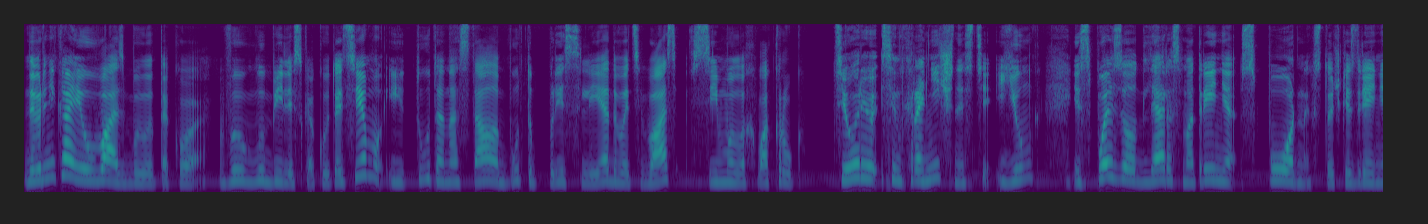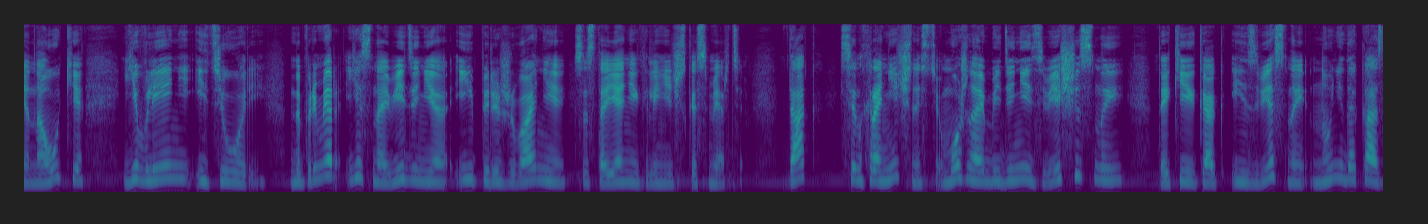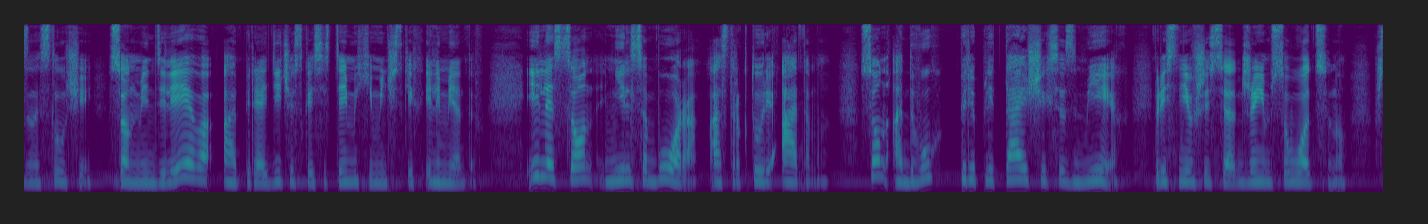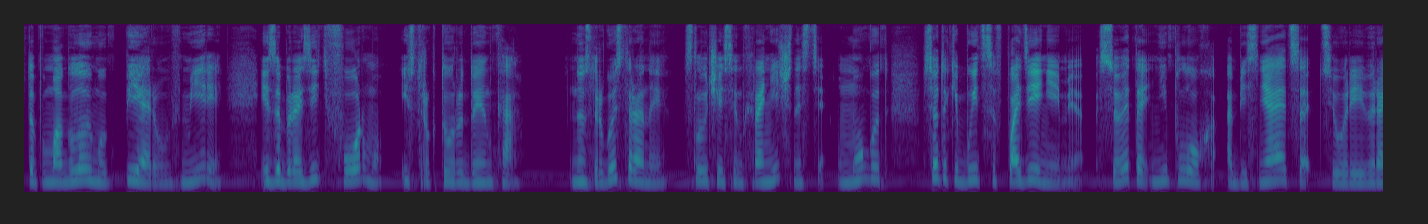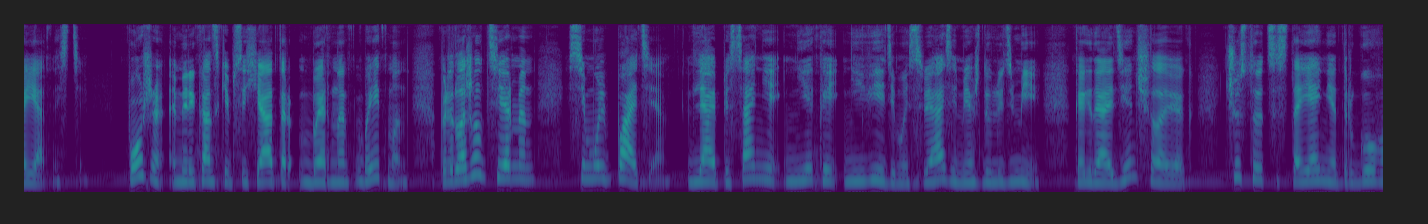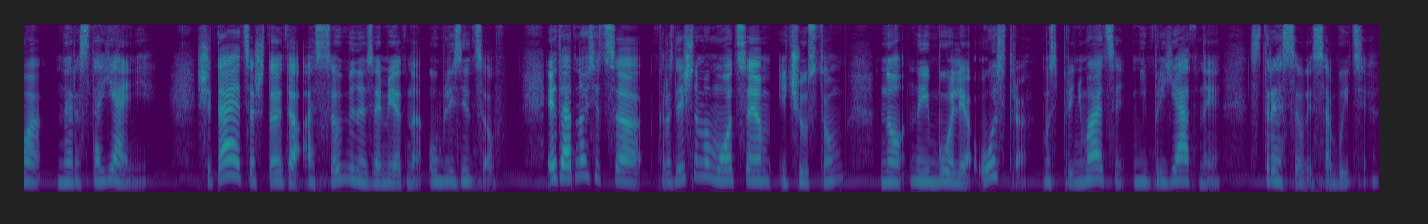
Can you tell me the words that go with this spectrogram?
Наверняка и у вас было такое. Вы углубились в какую-то тему, и тут она стала будто преследовать вас в символах вокруг. Теорию синхроничности Юнг использовал для рассмотрения спорных с точки зрения науки явлений и теорий, например, ясновидения и переживания состояния клинической смерти. Так, Синхроничностью можно объединить вещи сны, такие как известный, но недоказанный случай сон Менделеева о периодической системе химических элементов, или сон Нильса Бора о структуре атома, сон о двух переплетающихся змеях, приснившийся Джеймсу Уотсону, что помогло ему первым в мире изобразить форму и структуру ДНК. Но с другой стороны, случаи синхроничности могут все-таки быть совпадениями. Все это неплохо объясняется теорией вероятности. Позже американский психиатр Бернард Бейтман предложил термин «симульпатия» для описания некой невидимой связи между людьми, когда один человек чувствует состояние другого на расстоянии. Считается, что это особенно заметно у близнецов. Это относится к различным эмоциям и чувствам, но наиболее остро воспринимаются неприятные стрессовые события.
